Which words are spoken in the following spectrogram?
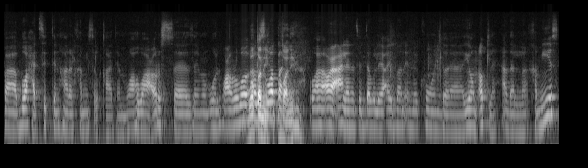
فبواحد ست نهار الخميس القادم وهو عرس زي ما بقول وطني وطني, وطني. وأعلنت الدولة أيضا إنه يكون يوم عطلة هذا الخميس.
